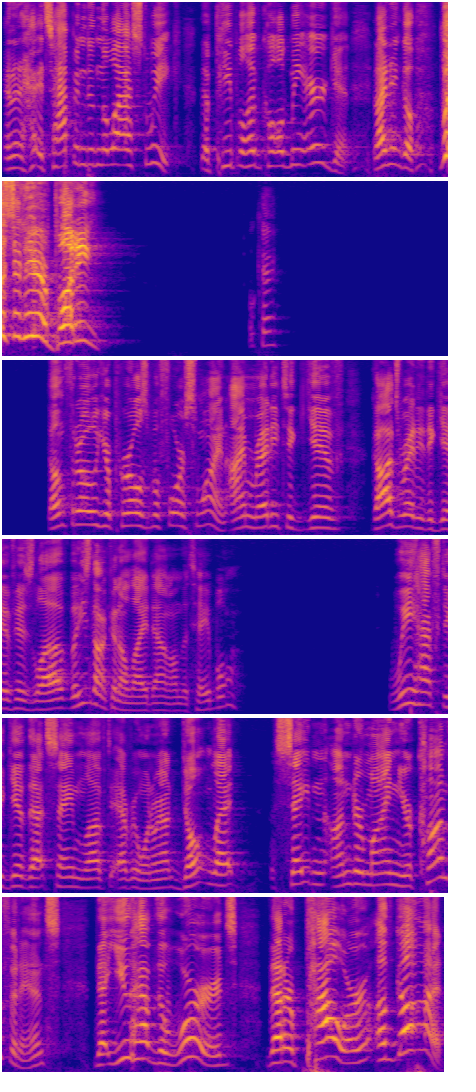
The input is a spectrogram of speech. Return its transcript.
And it's happened in the last week that people have called me arrogant. And I didn't go, listen here, buddy. Okay. Don't throw your pearls before swine. I'm ready to give, God's ready to give his love, but he's not going to lie down on the table. We have to give that same love to everyone around. Don't let Satan undermine your confidence that you have the words that are power of God.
